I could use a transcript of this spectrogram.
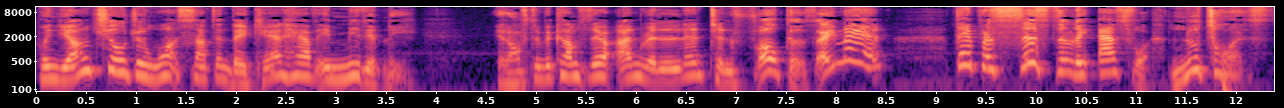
when young children want something they can't have immediately, it often becomes their unrelenting focus. Amen. They persistently ask for new toys,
